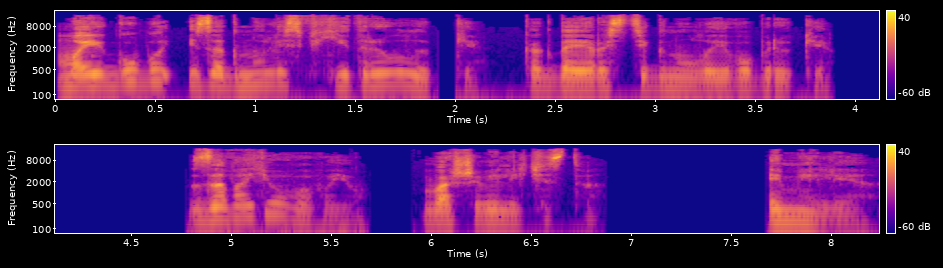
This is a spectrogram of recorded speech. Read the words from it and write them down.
Мои губы изогнулись в хитрой улыбке, когда я расстегнула его брюки. «Завоевываю, Ваше Величество». Эмилия.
